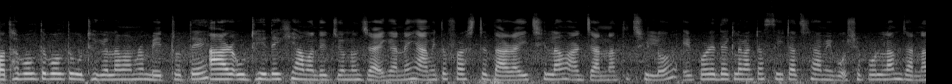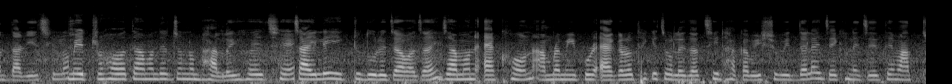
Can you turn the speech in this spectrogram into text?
কথা বলতে বলতে উঠে গেলাম আমরা মেট্রোতে। আর উঠে দেখি আমাদের জন্য জায়গা নেই। আমি তো ফার্স্টে দাঁড়াই ছিলাম, আর জান্নাতও ছিল। এরপরে দেখলাম একটা সিট আছে, আমি বসে পড়লাম, জান্নাত দাঁড়িয়েছিল। মেট্রো হওয়াতে আমাদের জন্য ভালোই হয়েছে। চাইলেই একটু দূরে যাওয়া যায়। যেমন এখন, আমরা মিরপুর এগারো থেকে চলে যাচ্ছি ঢাকা বিশ্ববিদ্যালয়। যেখানে যেতে মাত্র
